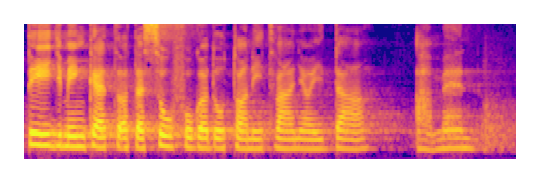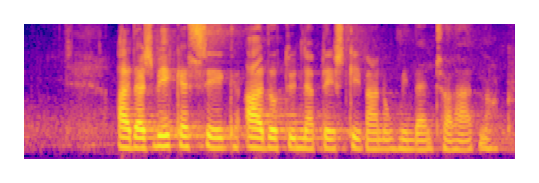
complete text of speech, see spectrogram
tégy minket a Te szófogadó tanítványaiddá. Amen. Áldás békesség, áldott ünneplést kívánunk minden családnak.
